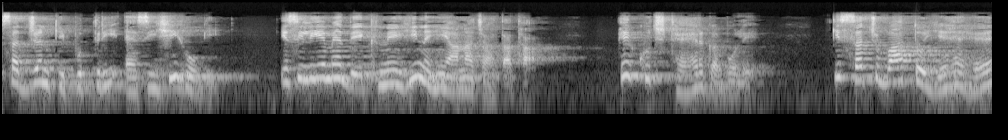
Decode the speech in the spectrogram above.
सज्जन की पुत्री ऐसी ही होगी। इसीलिए मैं देखने ही नहीं आना चाहता था। फिर कुछ ठहर कर बोले, कि सच बात तो यह है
